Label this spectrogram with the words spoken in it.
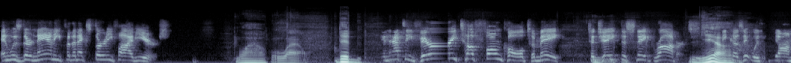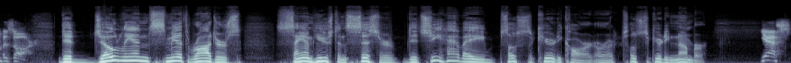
and was their nanny for the next 35 years. Wow. Wow. Did And that's a very tough phone call to make to Jake the Snake Roberts. Yeah. Because it was beyond bizarre. did Jo Lynn Smith Rogers, Sam Houston's sister, did she have a social security card or a social security number? Yes,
